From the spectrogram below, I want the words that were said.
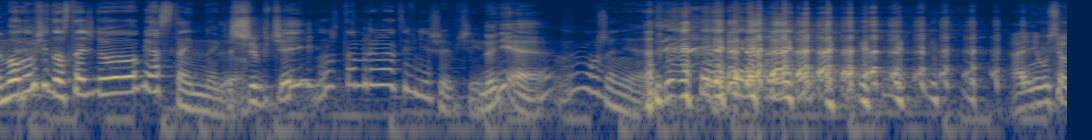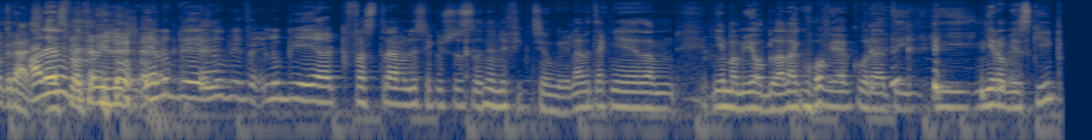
No mogłem się dostać do miasta innego. Szybciej? No tam relatywnie szybciej. No nie. No, może nie. Ale nie musiał grać. Ale lubię takie spokojnie. rzeczy. Ja lubię, lubię, lubię jak fast travel jest jakoś uzasadniony fikcją gry. Nawet jak nie, tam, nie mam jobla na głowie akurat i, i nie robię skip,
